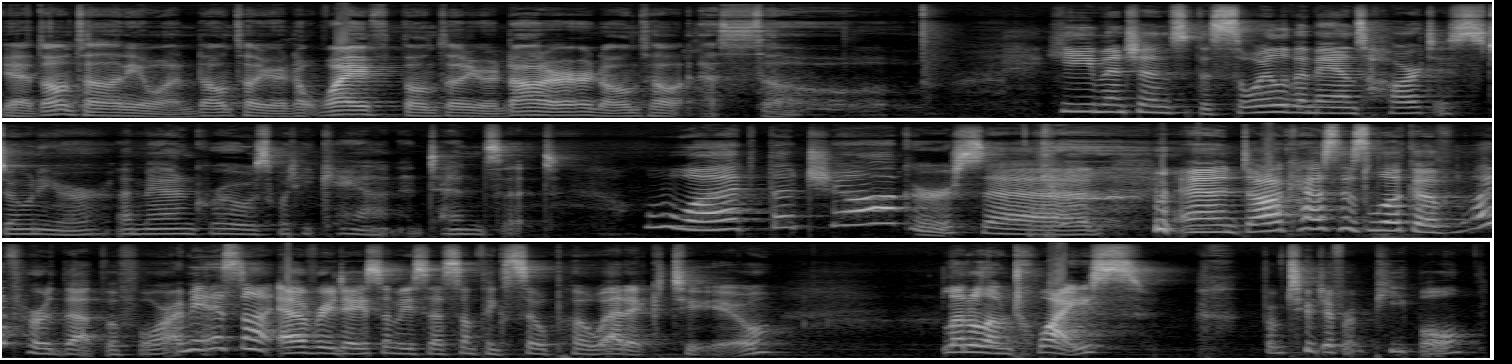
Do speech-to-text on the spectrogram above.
Yeah, don't tell anyone. Don't tell your wife. Don't tell your daughter. Don't tell Esso. He mentions the soil of a man's heart is stonier. A man grows what he can and tends it. What the jogger said. and Doc has this look of, I've heard that before. I mean, it's not every day somebody says something so poetic to you, let alone twice from two different people.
